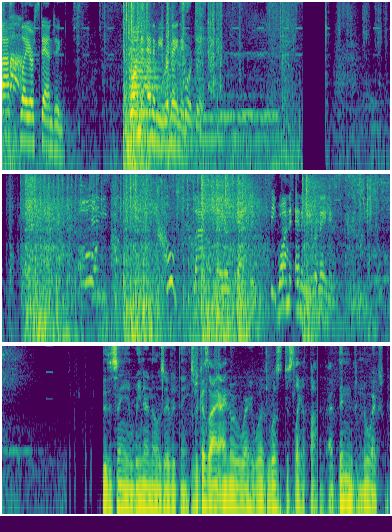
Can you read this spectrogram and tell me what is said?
Last player standing. One enemy remaining. Last player standing. One enemy remaining. Dude is saying Reyna knows everything. It's because I, I know where he was. He was just like a thought. I didn't even know actually.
